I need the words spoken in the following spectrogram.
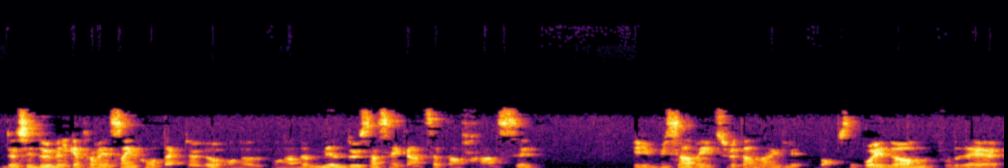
De ces 2085 contacts-là, on, on en a 1257 en français et 828 en anglais. Bon, c'est pas énorme, il faudrait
